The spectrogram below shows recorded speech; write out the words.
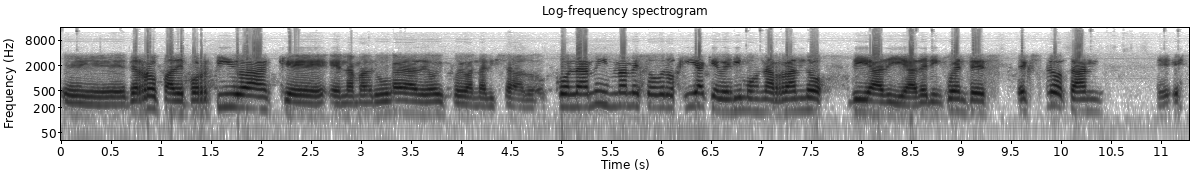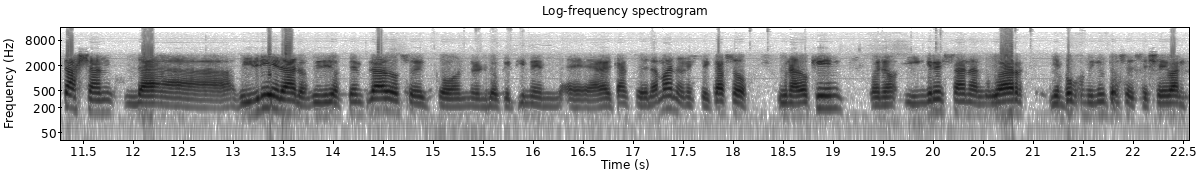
eh, de ropa deportiva que en la madrugada de hoy fue vandalizado. Con la misma metodología que venimos narrando día a día. Delincuentes explotan, eh, estallan la vidriera, los vidrios templados eh, con lo que tienen al alcance de la mano, en este caso un adoquín, bueno, ingresan al lugar y en pocos minutos se llevan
